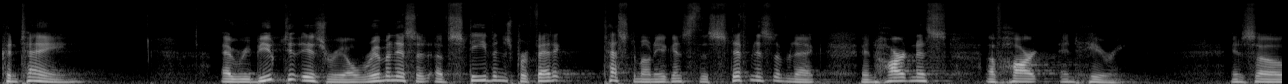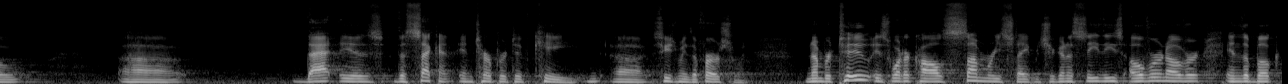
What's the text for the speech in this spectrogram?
contain a rebuke to Israel reminiscent of Stephen's prophetic testimony against the stiffness of neck and hardness of heart and hearing. And so uh, that is the second interpretive key. Uh, excuse me, the first one. Number two is what are called summary statements. You're going to see these over and over in the book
